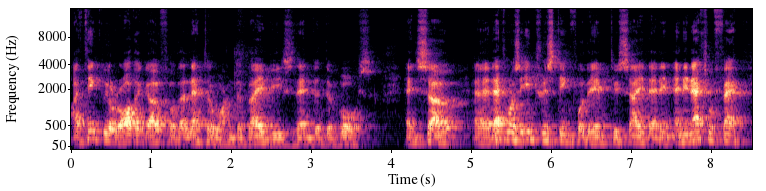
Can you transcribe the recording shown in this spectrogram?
I think we'll rather go for the latter one, the babies, than the divorce. And so uh, that was interesting for them to say that. And in actual fact,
